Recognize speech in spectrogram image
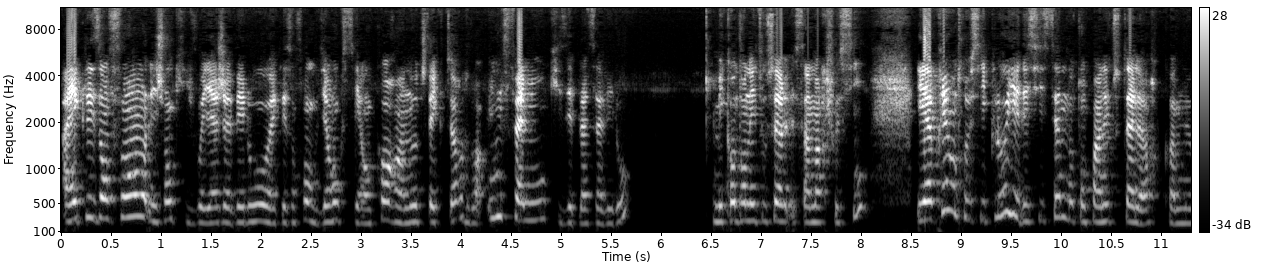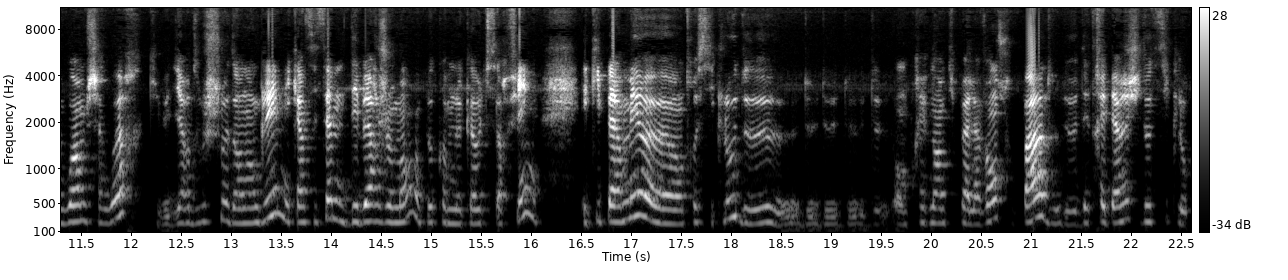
Avec les enfants, les gens qui voyagent à vélo avec les enfants vous diront que c'est encore un autre vecteur de voir une famille qui se déplace à vélo. Mais quand on est tout seul, ça marche aussi. Et après, entre cyclos, il y a des systèmes dont on parlait tout à l'heure, comme le warm shower, qui veut dire douche chaude en anglais, mais qui est un système d'hébergement, un peu comme le couchsurfing, et qui permet euh, entre cyclos de, de, de, de, en prévenant un petit peu à l'avance ou pas, d'être hébergé chez d'autres cyclos.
